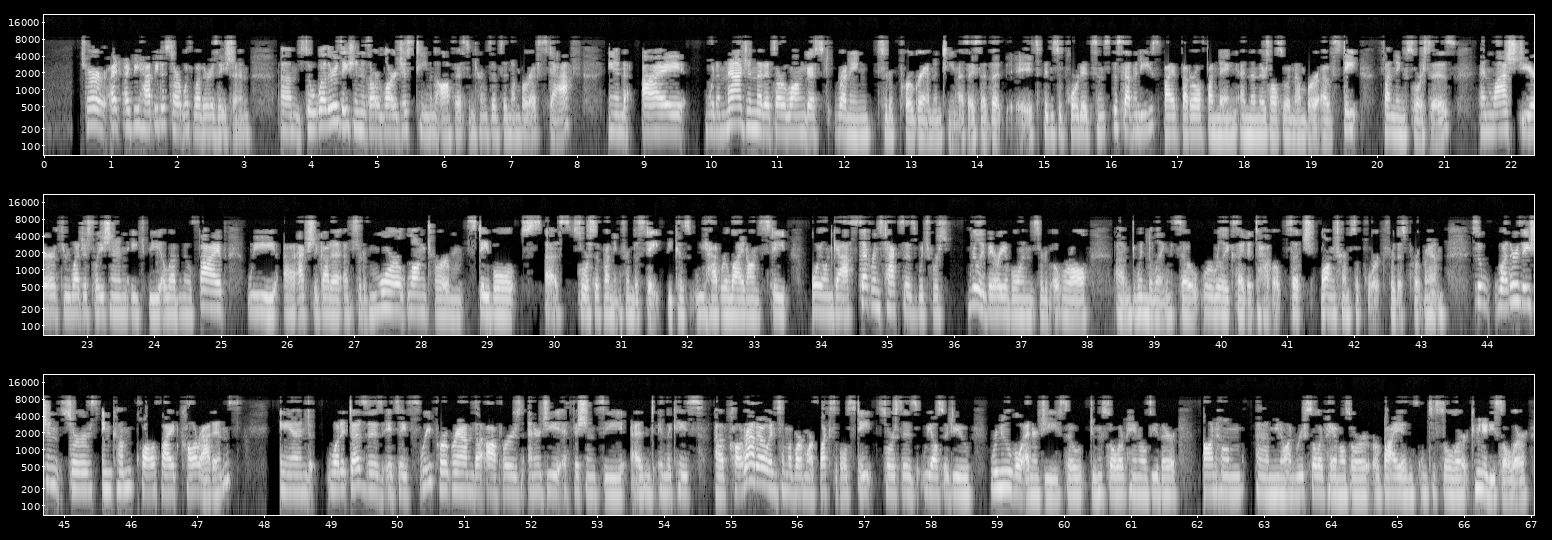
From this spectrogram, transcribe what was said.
Sure. I'd, I'd be happy to start with weatherization. Um, so weatherization is our largest team in the office in terms of the number of staff. And I would imagine that it's our longest running sort of program and team. As I said, that it's been supported since the 70s by federal funding. And then there's also a number of state funding sources. And last year through legislation HB 1105, we uh, actually got a, a, sort of more long-term stable uh, source of funding from the state because we had relied on state oil and gas severance taxes, which were really variable and sort of overall um, dwindling. So we're really excited to have a, such long-term support for this program. So weatherization serves income qualified Coloradans. And what it does is it's a free program that offers energy efficiency. And in the case of Colorado and some of our more flexible state sources, we also do renewable energy. So doing solar panels either on home, um, you know, on roof solar panels or, or buy-ins into solar, community solar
